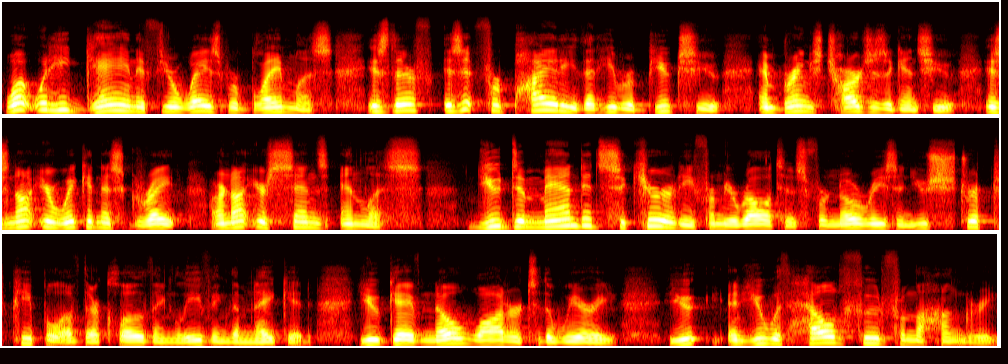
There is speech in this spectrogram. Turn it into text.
What would he gain if your ways were blameless? Is, there, is it for piety that he rebukes you and brings charges against you? Is not your wickedness great? Are not your sins endless? You demanded security from your relatives for no reason. You stripped people of their clothing, leaving them naked. You gave no water to the weary, you, and you withheld food from the hungry.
